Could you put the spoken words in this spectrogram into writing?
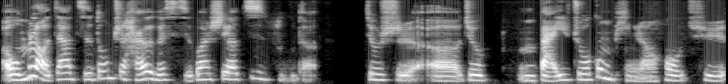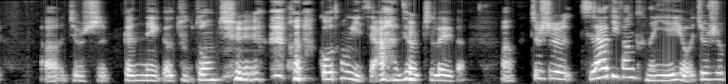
啊。我们老家其实冬至还有一个习惯是要祭祖的，就是呃就嗯摆一桌贡品，然后去呃，就是跟那个祖宗去 沟通一下，就之类的啊。就是其他地方可能也有，就是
